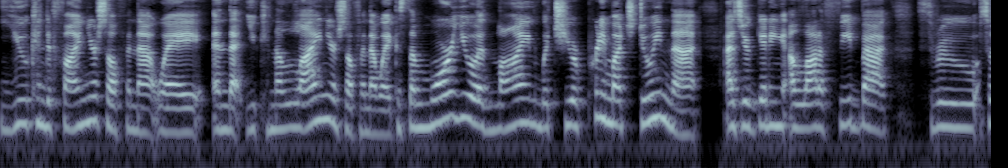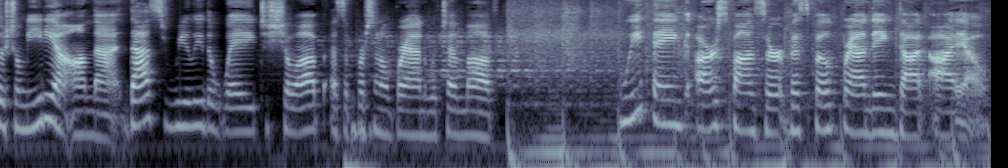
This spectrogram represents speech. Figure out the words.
you can define yourself in that way and that you can align yourself in that way. Because the more you align, which you're pretty much doing that as you're getting a lot of feedback through social media on that, that's really the way to show up as a personal brand, which I love. We thank our sponsor, BespokeBranding.io.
